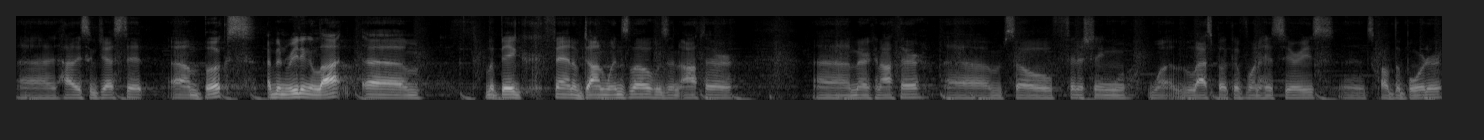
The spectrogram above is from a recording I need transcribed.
uh, highly suggest it. Um, books. I've been reading a lot. Um, I'm a big fan of Don Winslow, who's an author, uh, American author. Um, so finishing one, the last book of one of his series. it's called The Border.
